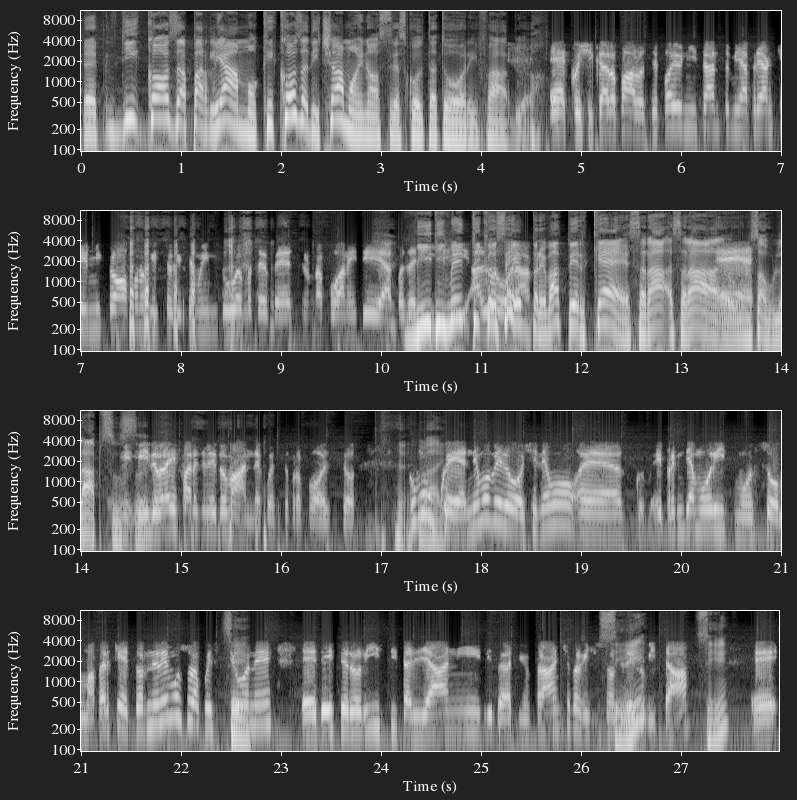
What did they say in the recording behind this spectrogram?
eh, di cosa parliamo? Che cosa diciamo ai nostri ascoltatori, Fabio? Eccoci, caro Paolo, se poi ogni tanto mi apri anche il microfono, visto che siamo in due, potrebbe essere una buona idea. Cosa mi dici? dimentico allora, sempre, ma perché? Sarà, sarà eh, so, un lapsus. Mi, mi, dovrei fare delle domande a questo proposito. Comunque, andiamo veloci, andiamo eh, e prendiamo ritmo, insomma, perché torneremo sulla questione sì. eh, dei terroristi italiani liberati in Francia, perché ci sono sì. delle novità. Sì. Eh,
